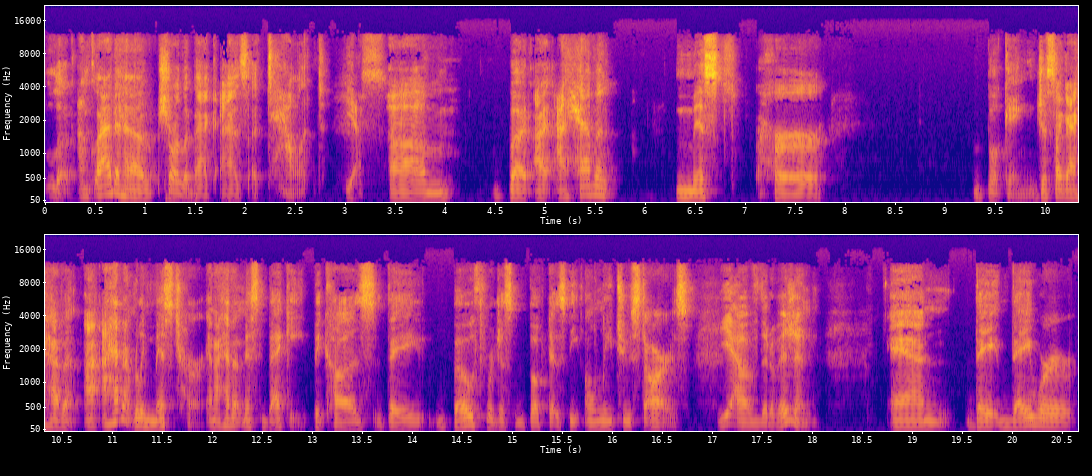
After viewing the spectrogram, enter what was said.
look, I'm glad to have Charlotte back as a talent. Yes. Um, but I, I haven't missed her booking just like i haven't i haven't really missed her and i haven't missed becky because they both were just booked as the only two stars yeah. of the division. And they they were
